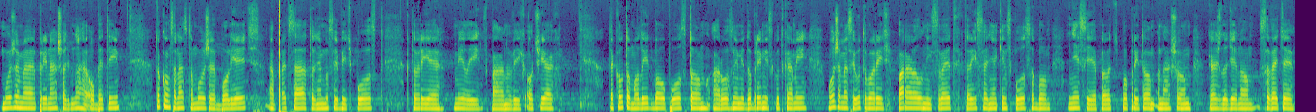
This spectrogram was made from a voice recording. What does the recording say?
môžeme prinášať mnohé obety, Dokonca nás to môže bolieť a predsa to nemusí byť pôst, ktorý je milý v pánových očiach. Takouto modlitbou, pôstom a rôznymi dobrými skutkami môžeme si utvoriť paralelný svet, ktorý sa nejakým spôsobom nesie popri tom našom každodennom svete.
